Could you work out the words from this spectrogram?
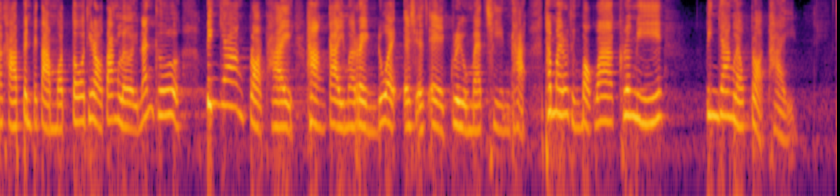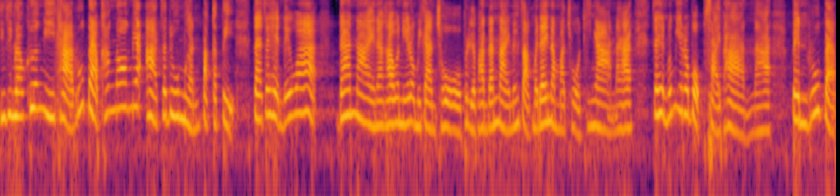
นะคะ เป็นไปตามมอตโต้ที่เราตั้งเลย นั่นคือ ปิ้งย่างปลอดภัย ห่างไกลมะเร็งด้วย HHA Grill Machine ค่ะทำไมเราถึงบอกว่าเครื่องนี้ปิ้งย่างแล้วปลอดภัย จริงๆ แล้วเครื่องนี้ค่ะ รูปแบบข้างนอกเนี่ยอาจจะดูเหมือนปกติ แต่จะเห็นได้ว่า ด้านในนะคะ วันนี้เรามีการโชว์ผลิตภัณฑ์ด้านในเนื่องจากไม่ได้นำมาโชว์ที่งานนะคะ จะเห็นว่ามีระบบสายพานนะคะ เป็นรูปแบบ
